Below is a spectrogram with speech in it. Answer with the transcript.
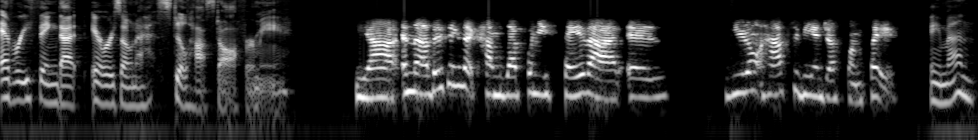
everything that Arizona still has to offer me. Yeah. And the other thing that comes up when you say that is you don't have to be in just one place. Amen.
